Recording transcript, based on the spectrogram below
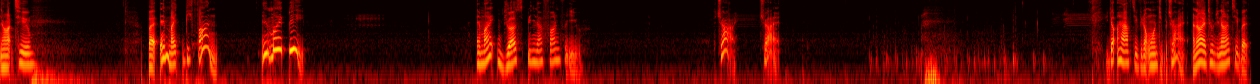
not to. But it might be fun. It might be. It might just be enough fun for you. To try. Try it. You don't have to if you don't want to, but try it. I know I told you not to, but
